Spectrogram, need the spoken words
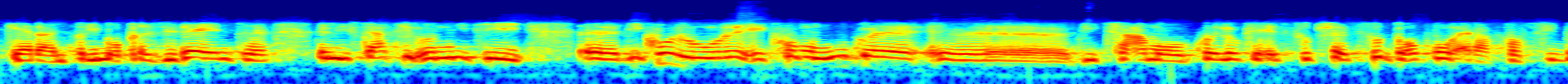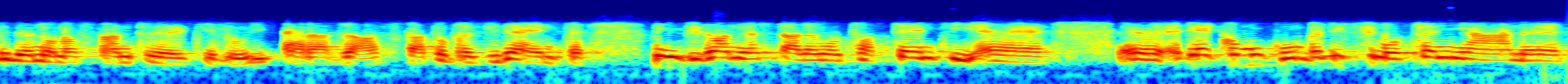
che era il primo presidente degli Stati Uniti eh, di colore e comunque eh, diciamo quello che è successo dopo era possibile nonostante che lui era già stato presidente. Quindi bisogna stare molto attenti eh, ed è comunque un bellissimo segnale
